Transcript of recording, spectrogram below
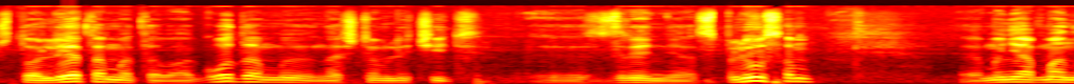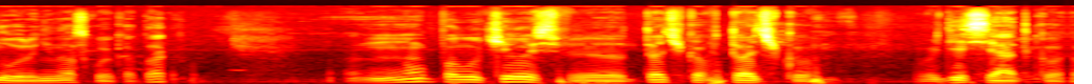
что летом этого года мы начнем лечить э, зрение с плюсом. Э, мы не обманули ни насколько, так? Ну, получилось э, точка в точку, в десятку.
